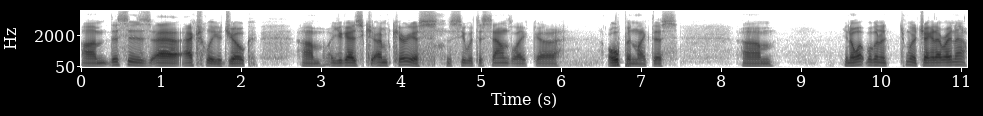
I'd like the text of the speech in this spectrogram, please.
Um, this is uh, actually a joke. Um, you guys, I'm curious to see what this sounds like uh, open like this. Um, you know what? We're gonna we're gonna check it out right now.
